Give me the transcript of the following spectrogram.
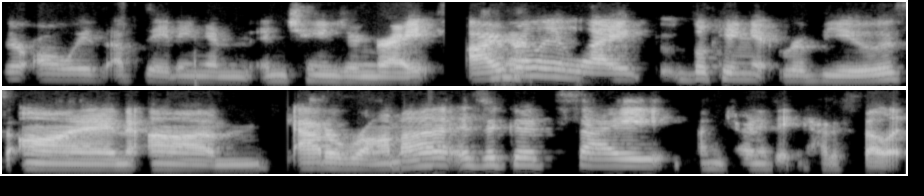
They're always updating and, and changing, right? I yeah. really like looking at reviews on um, Adorama is a good site. I'm trying to think how to spell it,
